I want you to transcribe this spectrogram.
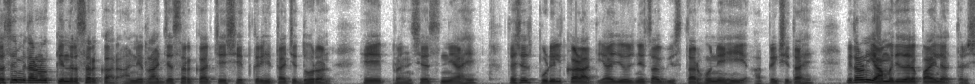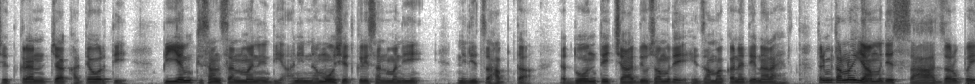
तसेच मित्रांनो केंद्र सरकार आणि राज्य सरकारचे शेतकरी हिताचे धोरण हे प्रशंसनीय आहे. तसेच पुढील काळात या योजनेचा विस्तार होणेही अपेक्षित आहे. मित्रांनो यामध्ये जर पाहिलं तर शेतकऱ्यांच्या खात्यावरती पी एम किसान सन्मान निधी आणि नमो शेतकरी सन्मान निधीचा हप्ता या दोन ते चार दिवसामध्ये हे जमा करण्यात येणार आहे तर मित्रांनो यामध्ये सहा हजार रुपये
